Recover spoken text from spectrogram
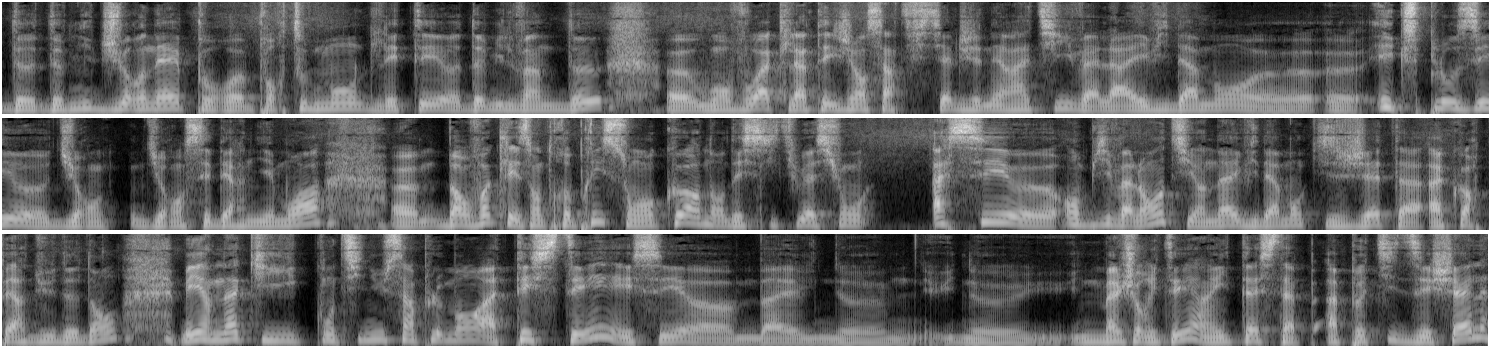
de, de mid-journée pour, pour tout le monde l'été 2022, où on voit que l'intelligence artificielle générative, elle a évidemment explosé durant, durant ces derniers mois, ben on voit que les entreprises sont encore dans des situations assez euh, ambivalente. Il y en a évidemment qui se jettent à, corps perdu dedans, mais il y en a qui continuent simplement à tester et c'est euh, bah, une, une, une, majorité. Hein, ils testent à, petites échelles.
